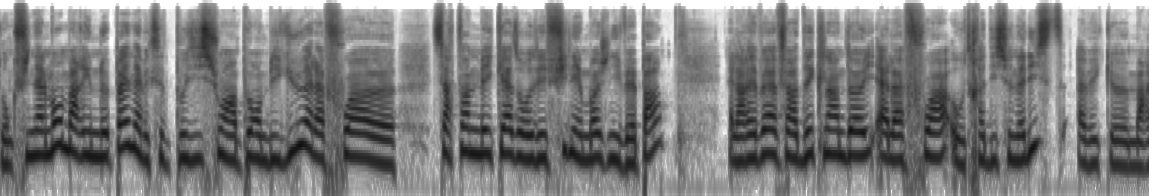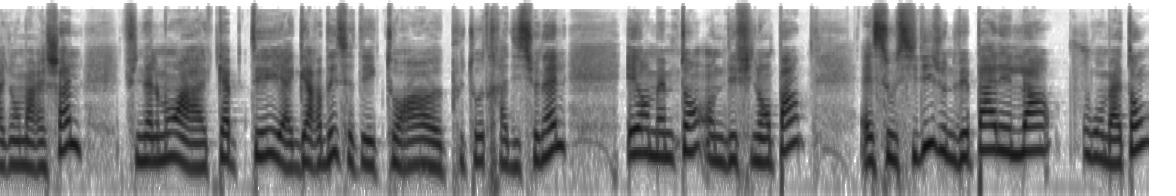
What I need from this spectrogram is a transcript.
Donc finalement, Marine Le Pen, avec cette position un peu ambiguë, à la fois certains de mes cadres défilent et moi je n'y vais pas, elle arrivait à faire des clins d'œil à la fois aux traditionnalistes, avec euh, Marion Maréchal, finalement à capter et à garder cet électorat euh, plutôt traditionnel, et en même temps, en ne défilant pas, elle s'est aussi dit, je ne vais pas aller là où on m'attend,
